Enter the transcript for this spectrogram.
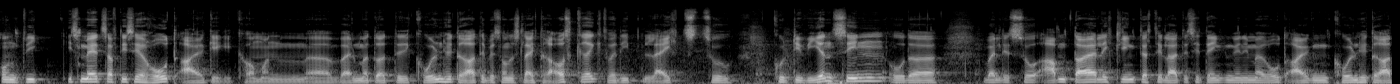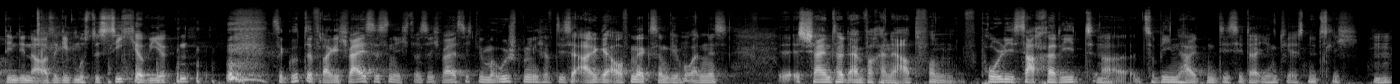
Und wie ist man jetzt auf diese Rotalge gekommen? Äh, weil man dort die Kohlenhydrate besonders leicht rauskriegt, weil die leicht zu kultivieren sind oder weil das so abenteuerlich klingt, dass die Leute sich denken, wenn ich mir Rotalgen Kohlenhydrate in die Nase gebe, muss das sicher wirken? Das ist eine gute Frage. Ich weiß es nicht. Also ich weiß nicht, wie man ursprünglich auf diese Alge aufmerksam geworden ist. Es scheint halt einfach eine Art von Polysaccharid mhm. äh, zu beinhalten, die sie da irgendwie als nützlich, mhm.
